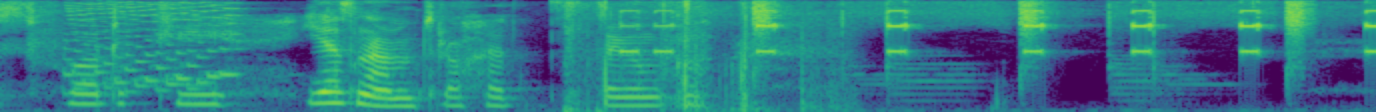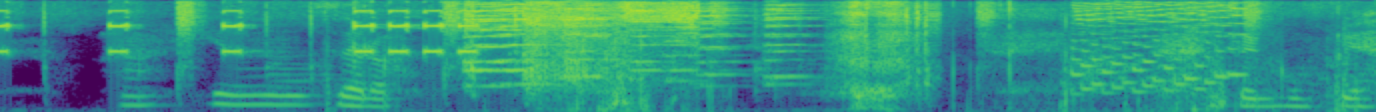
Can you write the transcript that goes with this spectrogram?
Forki. Ja znam trochę z tego. Zero. Te głupie.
